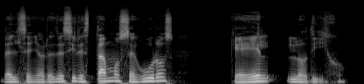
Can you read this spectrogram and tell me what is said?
del Señor, es decir, estamos seguros que Él lo dijo.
